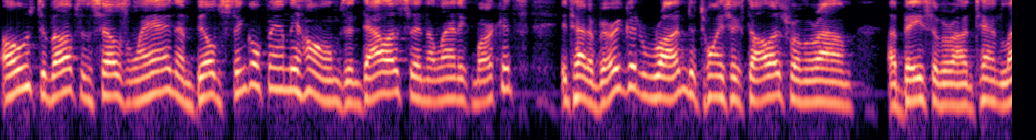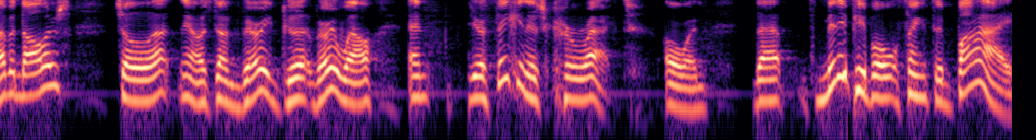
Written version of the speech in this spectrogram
owns, develops, and sells land and builds single family homes in Dallas and Atlanta markets. It's had a very good run to $26 from around a base of around $10, $11. So, uh, you know, it's done very good, very well. And your thinking is correct, Owen, that many people think to buy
